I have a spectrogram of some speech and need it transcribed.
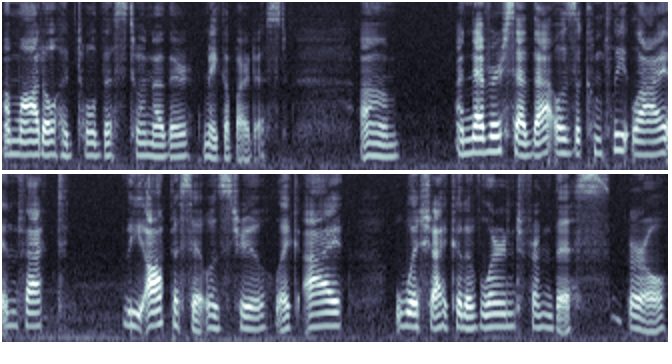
a model had told this to another makeup artist. Um, I never said that was a complete lie. In fact, the opposite was true. Like, I wish I could have learned from this girl.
